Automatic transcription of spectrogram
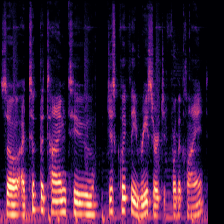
So I took the time to just quickly research it for the client.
